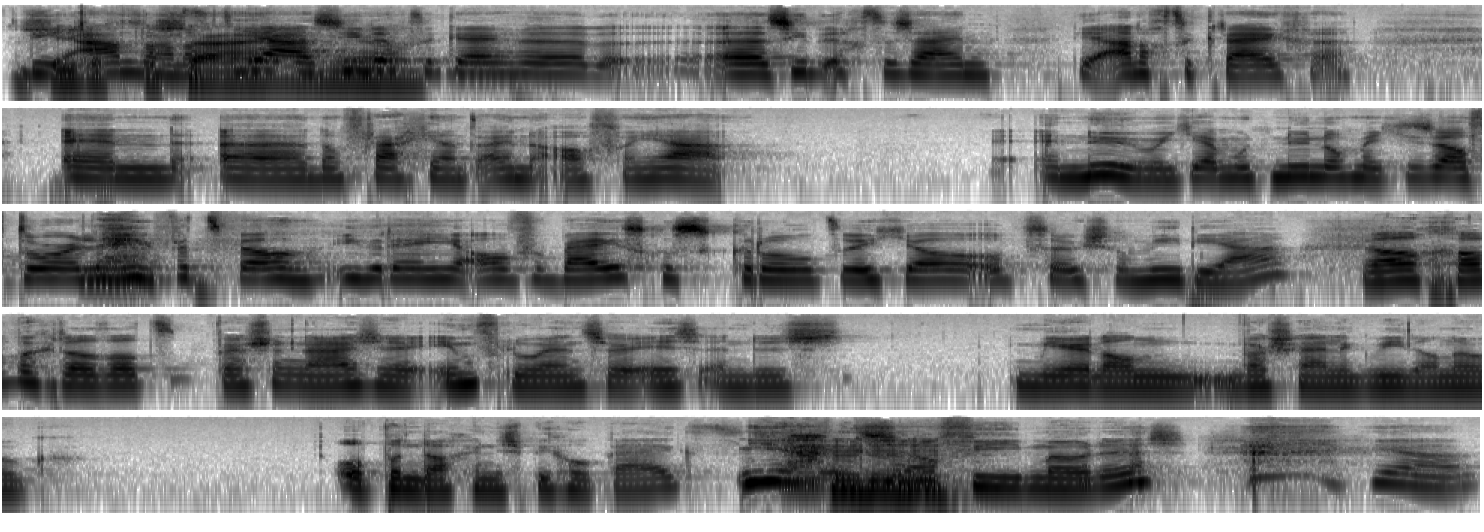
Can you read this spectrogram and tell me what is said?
die Zielig te aandacht, zijn, ja, zielig ja. te krijgen, eh zielig te zijn, die aandacht te krijgen. En eh, dan vraag je aan het einde af van ja, en nu? Want jij moet nu nog met jezelf doorleven, terwijl iedereen je al voorbij is gescrolld, weet je wel, op social media. Wel grappig dat dat personage influencer is en dus meer dan waarschijnlijk wie dan ook op een dag in de spiegel kijkt. Ja. In selfie-modus. Ja,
